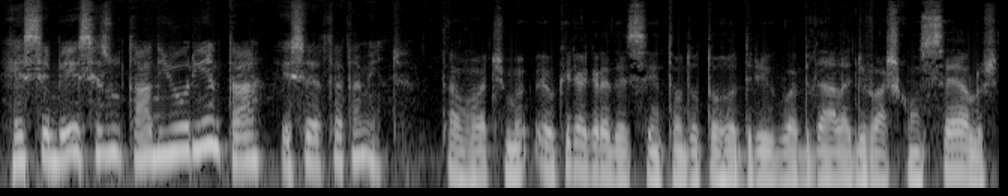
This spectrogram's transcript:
receber esse resultado e orientar esse tratamento. Tá ótimo. Eu queria agradecer então ao Dr. Rodrigo Abdala de Vasconcelos,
